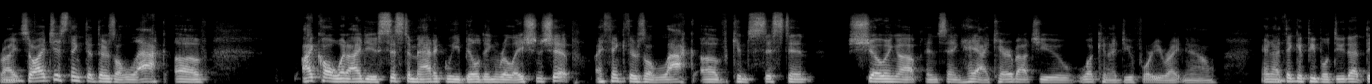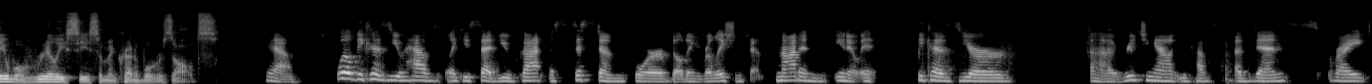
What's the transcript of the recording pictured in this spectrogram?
Right. Mm-hmm. So I just think that there's a lack of I call what I do systematically building relationship. I think there's a lack of consistent showing up and saying, Hey, I care about you. What can I do for you right now? And I mm-hmm. think if people do that, they will really see some incredible results. Yeah. Well, because you have, like you said, you've got a system for building relationships, not in, you know, it because you're uh, reaching out, you have events, right,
